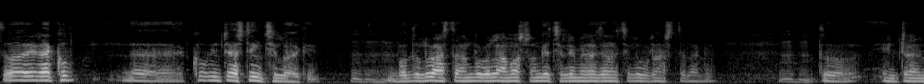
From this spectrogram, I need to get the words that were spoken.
তো এটা খুব খুব ইন্টারেস্টিং ছিল আর কি। ভদ্রলোক আসতে আরম্ভ করলে আমার সঙ্গে ছেলেমেয়েরা যারা ছিল ওরা আসতে লাগে। তো ইন্টার্ন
